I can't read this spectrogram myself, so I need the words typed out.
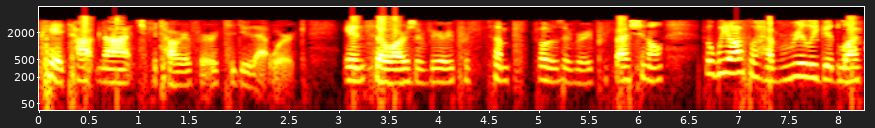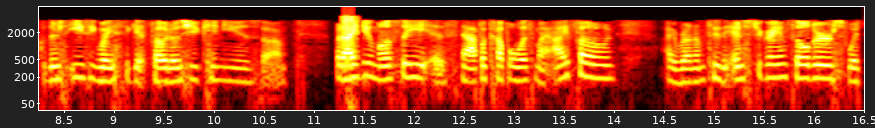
pay a top-notch photographer to do that work. And so ours are very prof- some photos are very professional, but we also have really good luck. There's easy ways to get photos. You can use um, what I do mostly is snap a couple with my iPhone I run them through the Instagram filters, which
